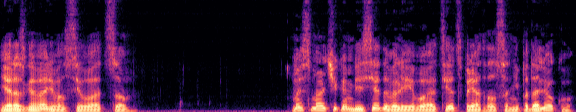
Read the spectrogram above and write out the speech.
Я разговаривал с его отцом. Мы с мальчиком беседовали, его отец прятался неподалеку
